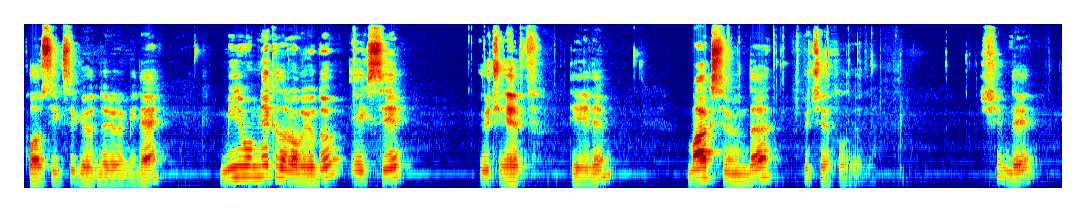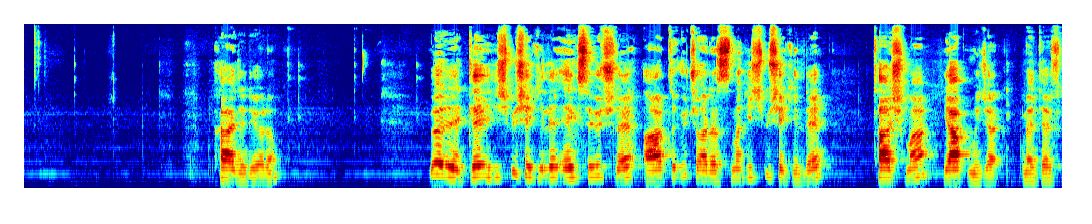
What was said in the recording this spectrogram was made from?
Pos x'i gönderiyorum yine. Minimum ne kadar oluyordu? Eksi 3f diyelim. Maksimum da 3f oluyordu. Şimdi kaydediyorum. Böylelikle hiçbir şekilde eksi 3 ile artı 3 arasında hiçbir şekilde taşma yapmayacak METEF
